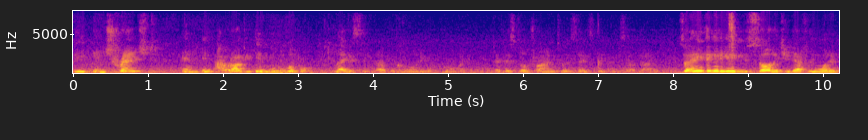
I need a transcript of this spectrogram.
the entrenched and, and I would argue, immovable legacy of the colonial moment that they're still trying to, in a sense, take themselves out of. So anything in here you saw that you definitely wanted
